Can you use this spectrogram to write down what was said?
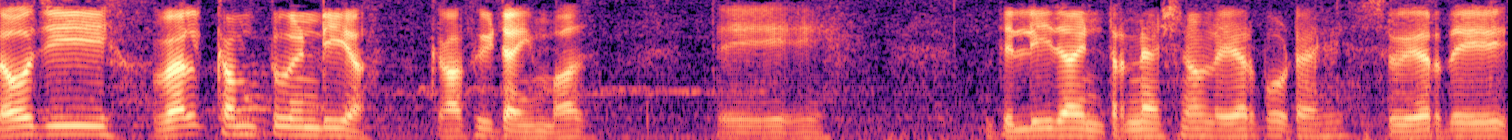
ਲਓ ਜੀ ਵੈਲਕਮ ਟੂ ਇੰਡੀਆ ਕਾਫੀ ਟਾਈਮ ਬਾਅਦ। ਤੇ ਦਿੱਲੀ ਦਾ ਇੰਟਰਨੈਸ਼ਨਲ 에ਅਰਪੋਰਟ ਹੈ ਇਹ। ਸਵੇਰ ਦੇ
